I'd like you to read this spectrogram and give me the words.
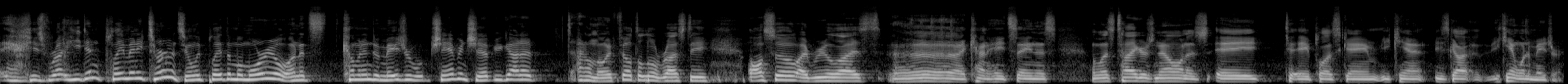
He's right. He didn't play many tournaments. He only played the Memorial, and it's coming into a major championship. You got to. I don't know. It felt a little rusty. Also, I realized uh, I kind of hate saying this. Unless Tiger's now on his A to A plus game, he can't. He's got. He can't win a major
